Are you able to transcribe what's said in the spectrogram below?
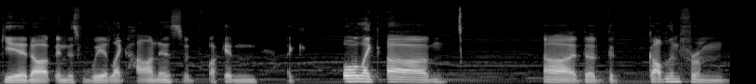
geared up in this weird like harness with fucking like or like um uh the the goblin from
